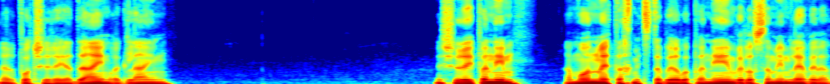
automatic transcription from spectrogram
להרפות שרירי ידיים, רגליים. ושרירי פנים. המון מתח מצטבר בפנים ולא שמים לב אליו.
